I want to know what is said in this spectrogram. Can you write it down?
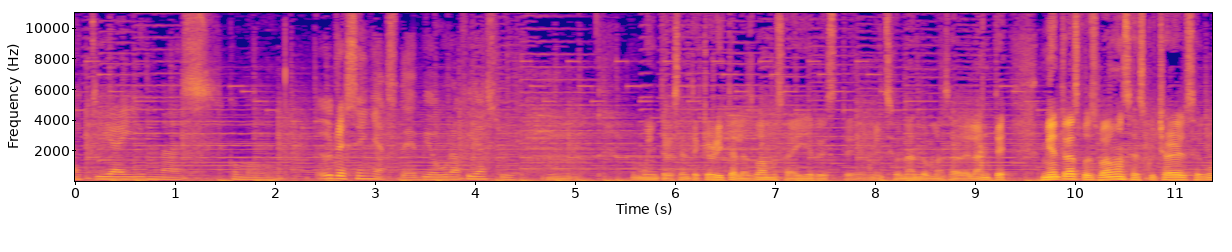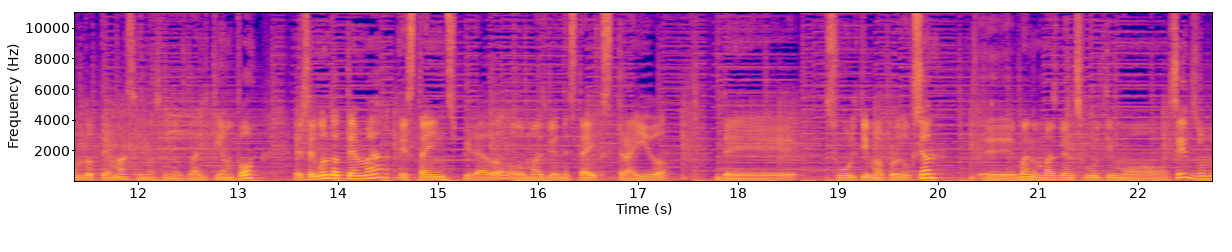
Aquí hay unas como reseñas de biografías mm, muy interesante que ahorita las vamos a ir este, mencionando más adelante. Mientras pues vamos a escuchar el segundo tema, si no se nos va el tiempo. El segundo tema está inspirado o más bien está extraído de su última producción. Eh, bueno, más bien su último, sí, su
